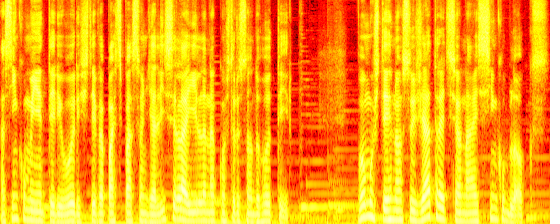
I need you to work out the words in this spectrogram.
assim como em anteriores, teve a participação de Alice Laíla na construção do roteiro. Vamos ter nossos já tradicionais cinco blocos.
